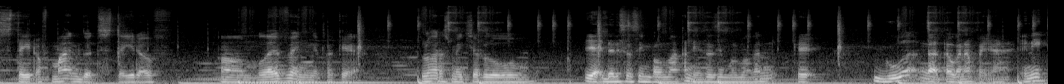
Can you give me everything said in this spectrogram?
state of mind good state of um, living gitu. Kayak lu harus make sure lu ya dari sesimpel makan ya sesimpel makan. Kayak gua nggak tahu kenapa ya. Ini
